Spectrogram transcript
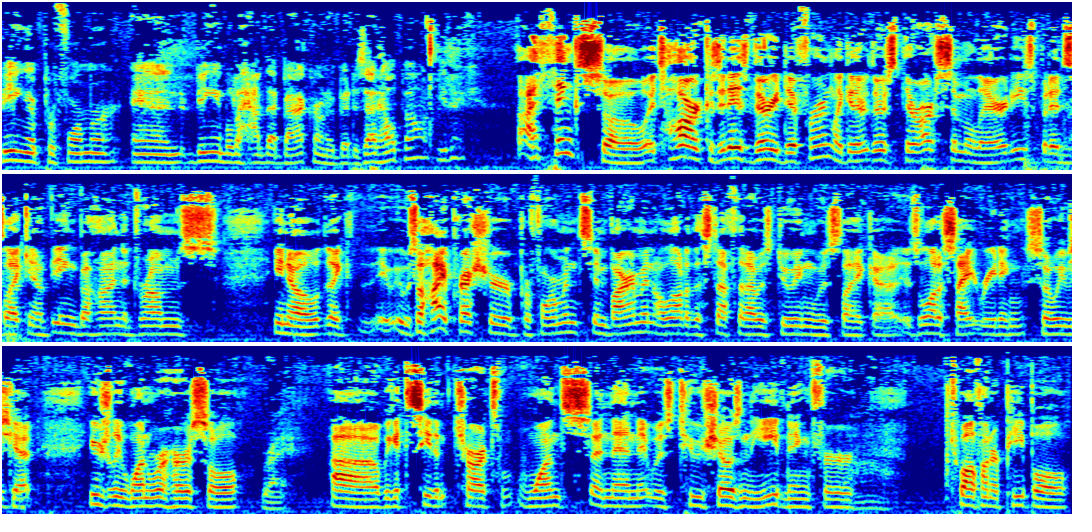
being a performer and being able to have that background a bit, does that help out? You think? I think so. It's hard because it is very different. Like there, there's there are similarities, but it's like you know being behind the drums. You know, like it, was a high pressure performance environment. A lot of the stuff that I was doing was like uh, it was a lot of sight reading. So we would get usually one rehearsal. Right. Uh, we get to see the charts once, and then it was two shows in the evening for twelve hundred people,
